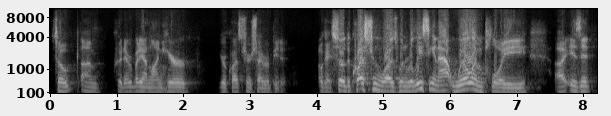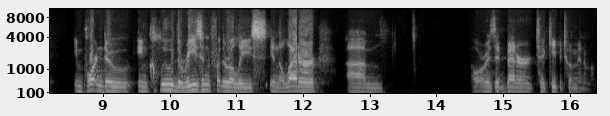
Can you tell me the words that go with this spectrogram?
So um, could everybody online hear your question or should I repeat it? Okay, so the question was when releasing an at-will employee, uh, is it important to include the reason for the release in the letter? Um, or is it better to keep it to a minimum?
